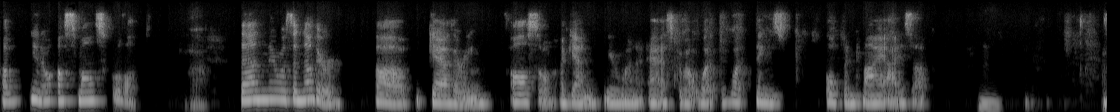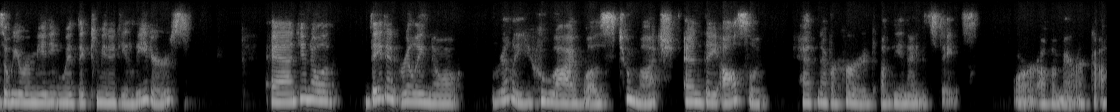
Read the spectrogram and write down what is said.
of you know a small school wow. then there was another uh, gathering also again you want to ask about what what things opened my eyes up hmm. so we were meeting with the community leaders and you know they didn't really know really who I was too much. And they also had never heard of the United States or of America.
